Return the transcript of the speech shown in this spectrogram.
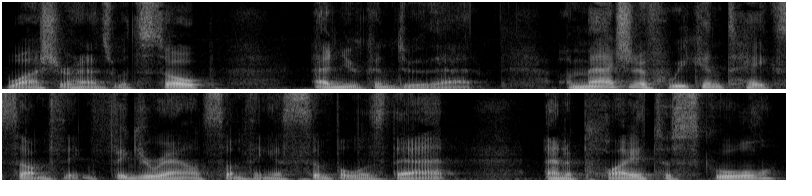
Wash your hands with soap, and you can do that. Imagine if we can take something, figure out something as simple as that, and apply it to school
